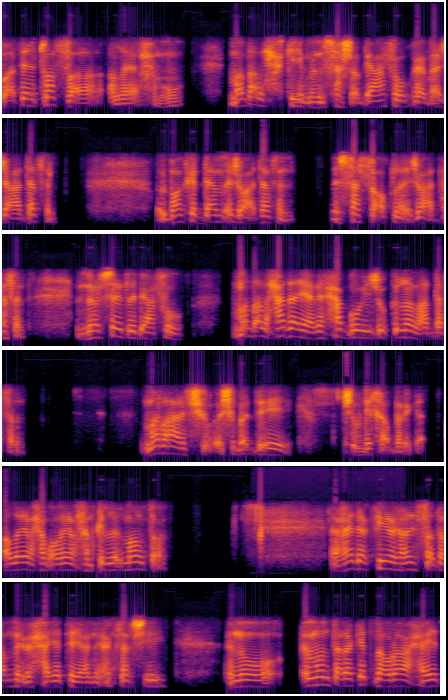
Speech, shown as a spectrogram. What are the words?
وقت اللي توفى الله يرحمه ما ضل حكيم المستشفى بيعرفوا ما اجى على دفن البنك الدم إجوا على دفن. مستشفى اوكلاند إجوا على الدفن النرسات اللي بيعرفوه. ما ضل حدا يعني حبوا يجوا كلهم على الدفن. ما بعرف شو شو بدي شو بدي خبرك. الله يرحم الله يرحم كل الموتى. هذا كثير هذا صدمني بحياتي يعني أكثر شيء. إنه امه تركتنا وراحت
